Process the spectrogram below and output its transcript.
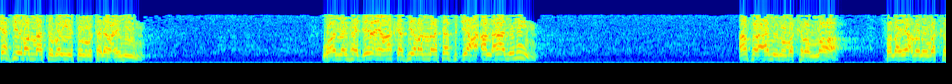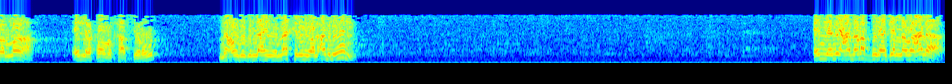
كثيرا ما تبيت المتناعمين وأن الفجائع كثيرا ما تفجع الآمنين. أفأمنوا مكر الله؟ فلا يأمن مكر الله إلا القوم الخاسرون. نعوذ بالله من مكره والأمن منه. إن نعم ربنا جل وعلا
